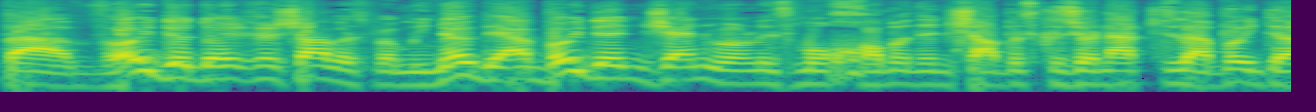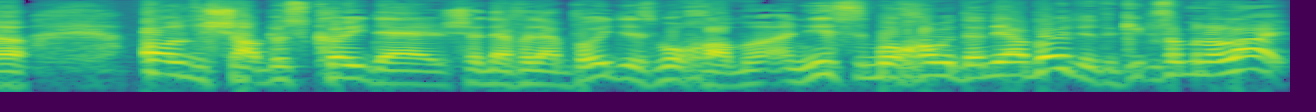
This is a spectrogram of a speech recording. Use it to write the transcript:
But avoida doicha Shabbos. But we know the avoida in general is more chomer than Shabbos because you're not to the avoida on Shabbos kodesh, and therefore the avoida is more chomer, and this is more chomer than the avoida to keep someone alive.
